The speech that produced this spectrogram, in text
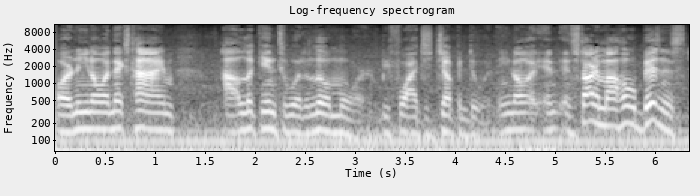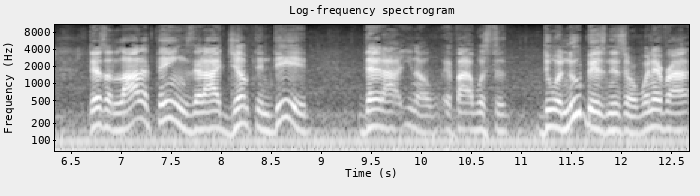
Or you know what next time I'll look into it a little more before I just jump and do it. You know, and, and starting my whole business, there's a lot of things that I jumped and did that I, you know, if I was to do a new business or whenever I,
